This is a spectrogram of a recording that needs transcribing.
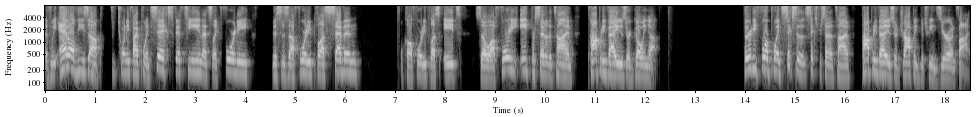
if we add all these up, 25.6, 15, that's like 40. This is uh, 40 plus seven. We'll call 40 plus eight. So uh, 48% of the time, property values are going up. 34.6% of the time, property values are dropping between zero and five.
